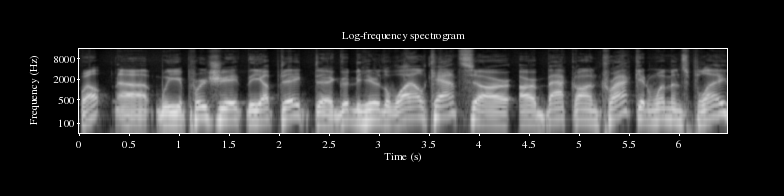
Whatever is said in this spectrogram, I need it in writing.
Well, uh, we appreciate the update. Uh, good to hear the Wildcats are are back on track in women's play,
